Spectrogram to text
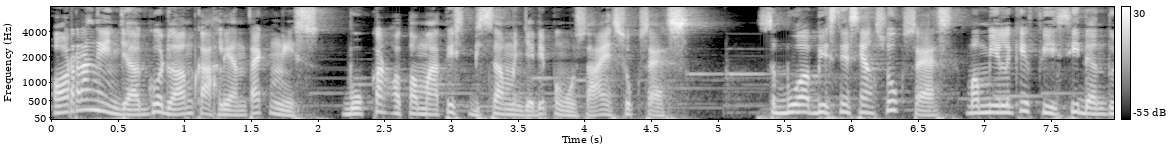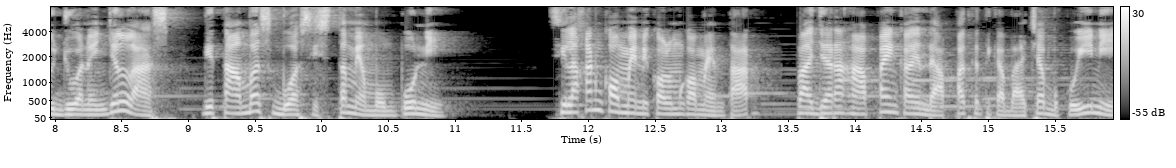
Orang yang jago dalam keahlian teknis bukan otomatis bisa menjadi pengusaha yang sukses. Sebuah bisnis yang sukses memiliki visi dan tujuan yang jelas, ditambah sebuah sistem yang mumpuni. Silahkan komen di kolom komentar pelajaran apa yang kalian dapat ketika baca buku ini.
